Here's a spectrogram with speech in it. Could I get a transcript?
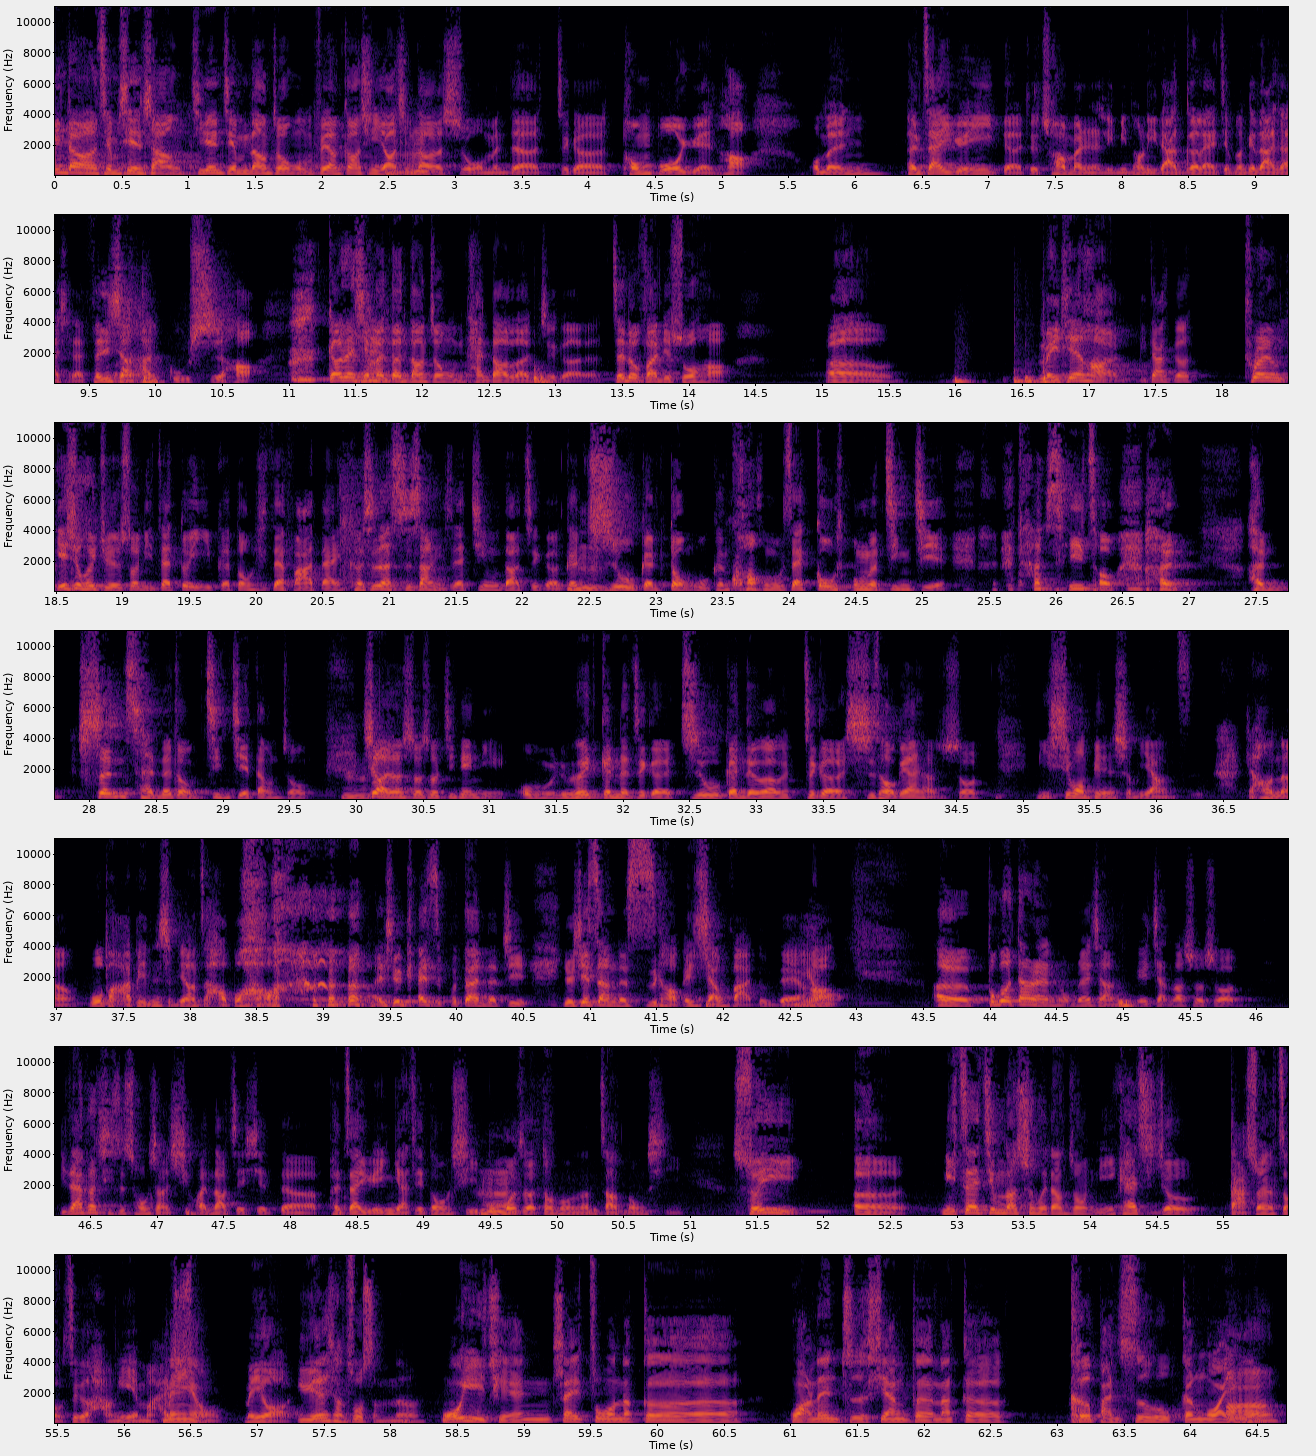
欢迎到节目线上。今天节目当中，我们非常高兴邀请到的是我们的这个童博园哈，我们盆栽园艺的这创办人李明彤李大哥来节目跟大家一起来分享他的故事哈。刚才前半段当中，我们谈到了这个，真的我发觉说哈，呃，每天哈，李大哥突然也许会觉得说你在对一个东西在发呆，可是呢，事实上你在进入到这个跟植物、跟动物、跟矿物在沟通的境界，它是一种很。很深层的这种境界当中，就好像说说今天你我们你会跟着这个植物跟这个这个石头跟他讲，说你希望变成什么样子，然后呢，我把它变成什么样子好不好？就开始不断的去有些这样的思考跟想法，对不对？好，呃，不过当然我们来讲，可以讲到说说李大哥其实从小喜欢到这些的盆栽园艺啊这些东西，摸摸这动动那脏东西，所以呃你在进入到社会当中，你一开始就。打算要走这个行业吗？没有，没有。语言想做什么呢？我以前在做那个瓦楞纸箱的那个刻板师傅跟外啊，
